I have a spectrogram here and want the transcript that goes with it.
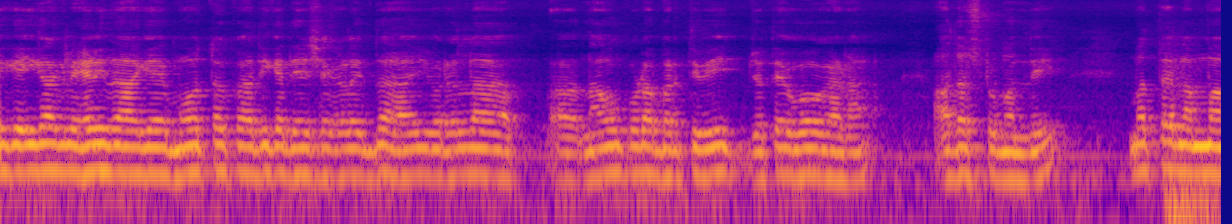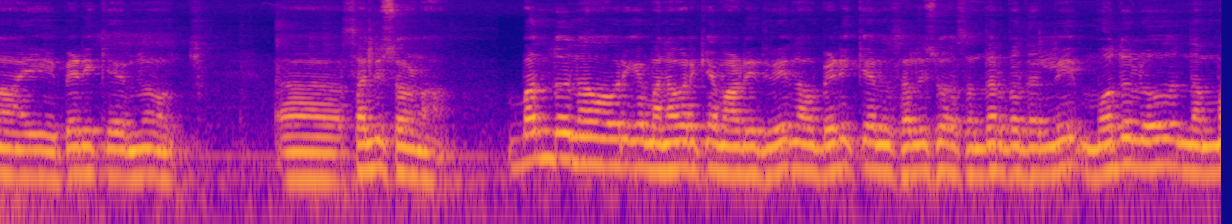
ಈಗ ಈಗಾಗಲೇ ಹೇಳಿದ ಹಾಗೆ ಮೂವತ್ತಕ್ಕೂ ಅಧಿಕ ದೇಶಗಳಿಂದ ಇವರೆಲ್ಲ ನಾವು ಕೂಡ ಬರ್ತೀವಿ, ಜೊತೆ ಹೋಗೋಣ ಆದಷ್ಟು ಮಂದಿ. ಮತ್ತು ನಮ್ಮ ಈ ಬೇಡಿಕೆಯನ್ನು ಸಲ್ಲಿಸೋಣ. ಬಂದು ನಾವು ಅವರಿಗೆ ಮನವರಿಕೆ ಮಾಡಿದ್ವಿ. ನಾವು ಬೇಡಿಕೆಯನ್ನು ಸಲ್ಲಿಸುವ ಸಂದರ್ಭದಲ್ಲಿ ಮೊದಲು ನಮ್ಮ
